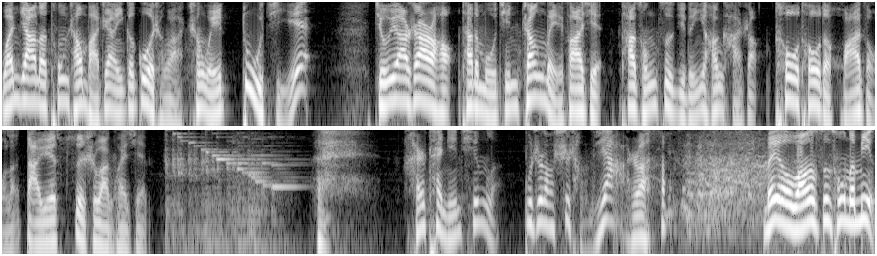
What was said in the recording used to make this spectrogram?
玩家呢，通常把这样一个过程啊称为渡劫。九月二十二号，他的母亲张美发现他从自己的银行卡上偷偷的划走了大约四十万块钱。唉，还是太年轻了，不知道市场价是吧？没有王思聪的命，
